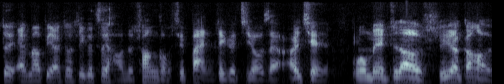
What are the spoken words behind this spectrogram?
对 MLB 来说是一个最好的窗口去办这个季后赛。而且我们也知道十月刚好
